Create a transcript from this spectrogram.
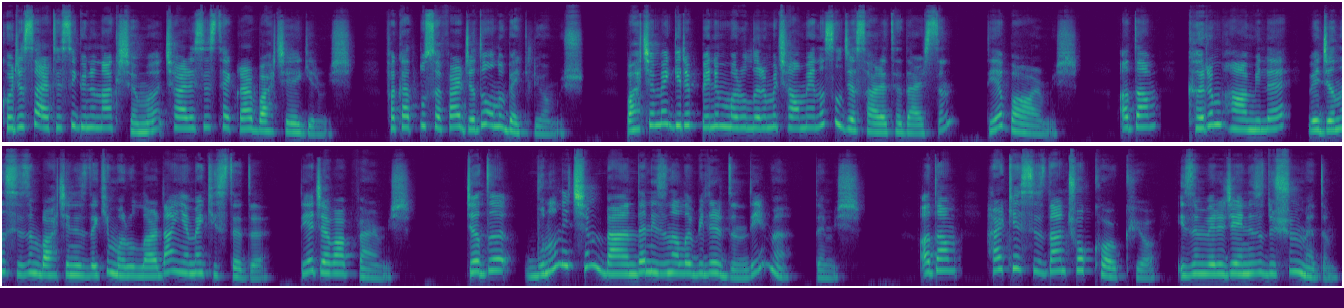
Kocası ertesi günün akşamı çaresiz tekrar bahçeye girmiş. Fakat bu sefer cadı onu bekliyormuş. Bahçeme girip benim marullarımı çalmaya nasıl cesaret edersin? diye bağırmış. Adam, karım hamile ve canı sizin bahçenizdeki marullardan yemek istedi diye cevap vermiş. Cadı, bunun için benden izin alabilirdin değil mi? demiş. Adam, herkes sizden çok korkuyor. İzin vereceğinizi düşünmedim.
